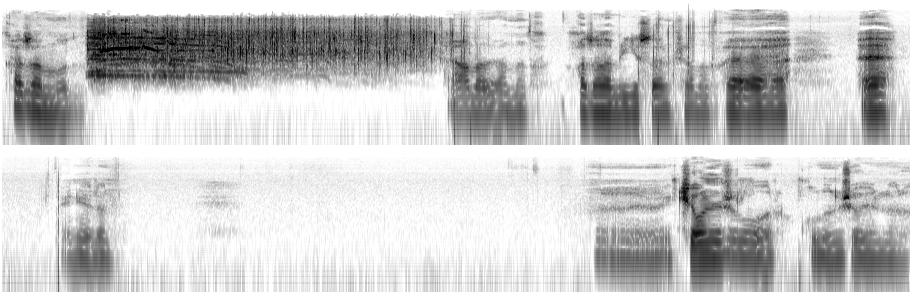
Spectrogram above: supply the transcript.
Kazanmadım. He anladık anladık. Kazanan bilgisayarmış anladık. He he he. He. Oynuyordun. Ee, iki oyunculu var. Kullanıcı oyunları.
